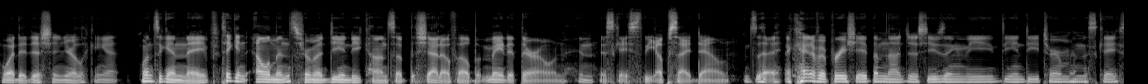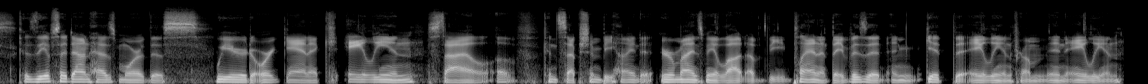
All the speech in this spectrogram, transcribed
what edition you're looking at. Once again, they've taken elements from a D&D concept, the Shadowfell, but made it their own. In this case, the Upside Down. I, kind of appreciate them not just using the D&D term in this case, because the Upside Down has more of this weird, organic, alien style of conception behind it. It reminds me a lot of the planet they visit and get the alien from in Alien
